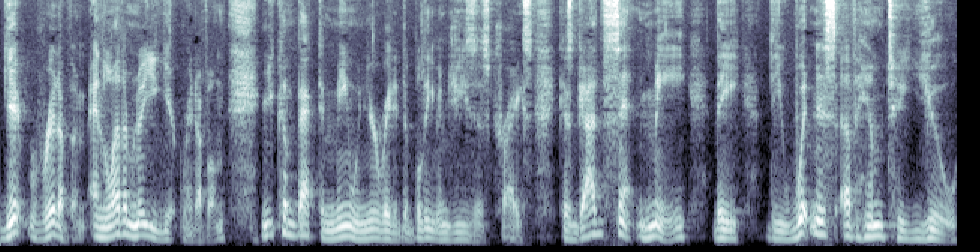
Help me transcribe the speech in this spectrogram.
Get rid of them and let them know you get rid of them. And you come back to me when you're ready to believe in Jesus Christ because God sent me, the, the witness of Him, to you.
